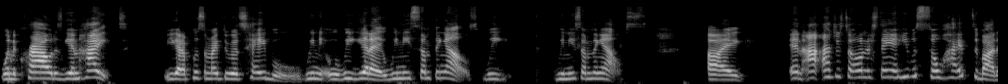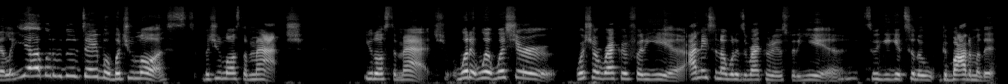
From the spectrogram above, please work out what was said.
when the crowd is getting hyped. You got to put somebody through a table. We need we get it. We need something else. We we need something else. Like, and I, I just don't understand. He was so hyped about it. Like, yeah, but we do the table, but you lost. But you lost the match. You lost the match. What, what what's your what's your record for the year? I need to know what his record is for the year so we can get to the, the bottom of this.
